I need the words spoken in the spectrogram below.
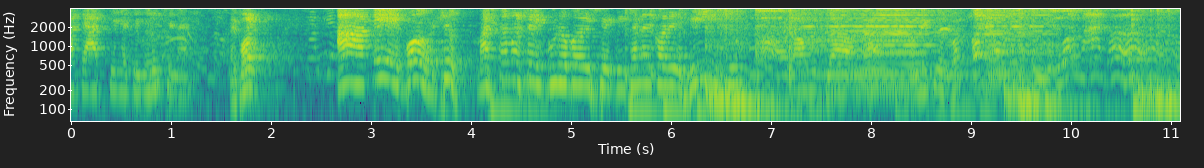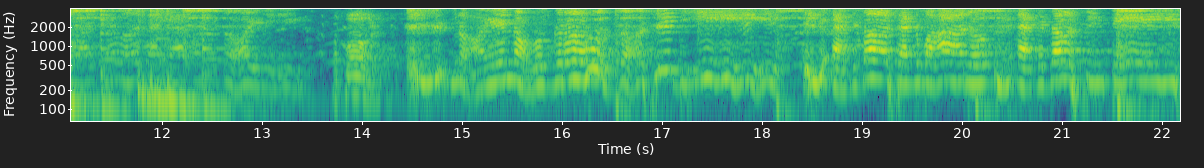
আটে আটকে গেছে বেরোচ্ছে না। বল। আটে বসু মাস্টারমশাই বুড়ো বয়সে বিছানায় করে হি জানা আমি হয়নি। পড় নয় নবগ্রহ দশে দিস এক দশ এক বারো এক দশ তিন তেইশ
